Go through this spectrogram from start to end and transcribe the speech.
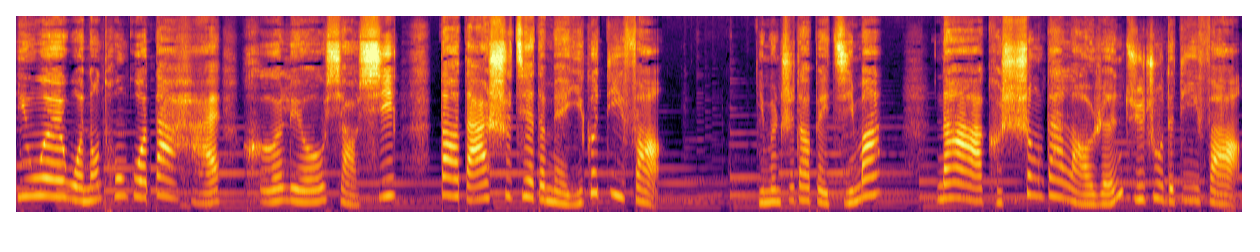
因为我能通过大海、河流、小溪，到达世界的每一个地方。你们知道北极吗？那可是圣诞老人居住的地方，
